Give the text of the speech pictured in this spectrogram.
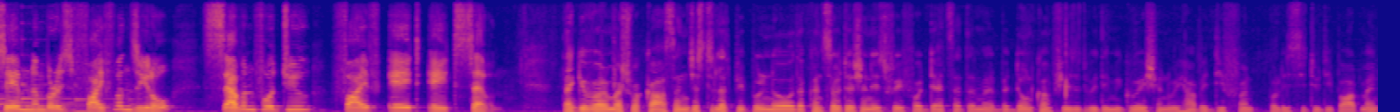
same number is five one zero seven four two 5887 Thank you very much, Wakas. And just to let people know, the consultation is free for debt settlement, but don't confuse it with immigration. We have a different policy to department.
